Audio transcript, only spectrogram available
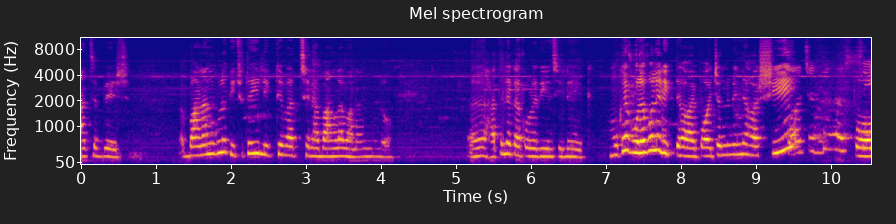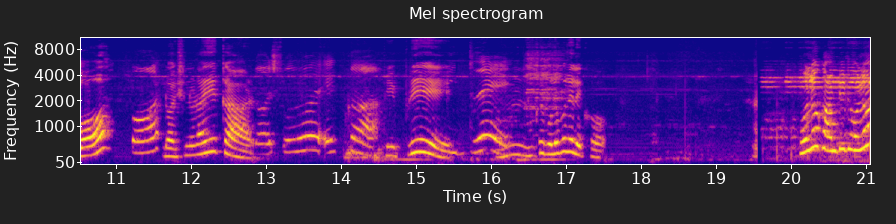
আচ্ছা বেশ। বানানগুলো কিছুতেই লিখতে পারছে না বাংলা বানানগুলো। হাতে লেখা করে দিয়েছি লেখ। মুখে বলে বলে লিখতে হয়। পয়চন্দ্রবিন্দু হর্ষি প দর্শনরাই পিঁপড়ে মুখে বলে বলে লেখো। হলো কমপ্লিট হলো?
